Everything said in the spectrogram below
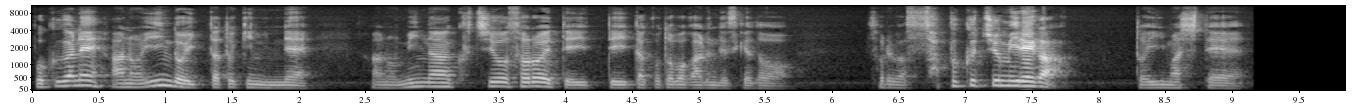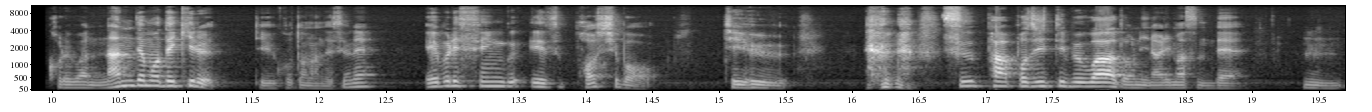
僕がね、あの、インド行った時にね、あの、みんな口を揃えて言っていた言葉があるんですけど、それはサプクチュミレガと言いまして、これは何でもできるっていうことなんですよね。everything is possible っていうスーパーポジティブワードになりますんで、うん、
